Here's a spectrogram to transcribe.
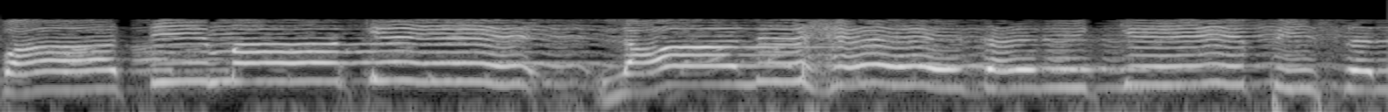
فاطمہ کے لال ہے در کے پسر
